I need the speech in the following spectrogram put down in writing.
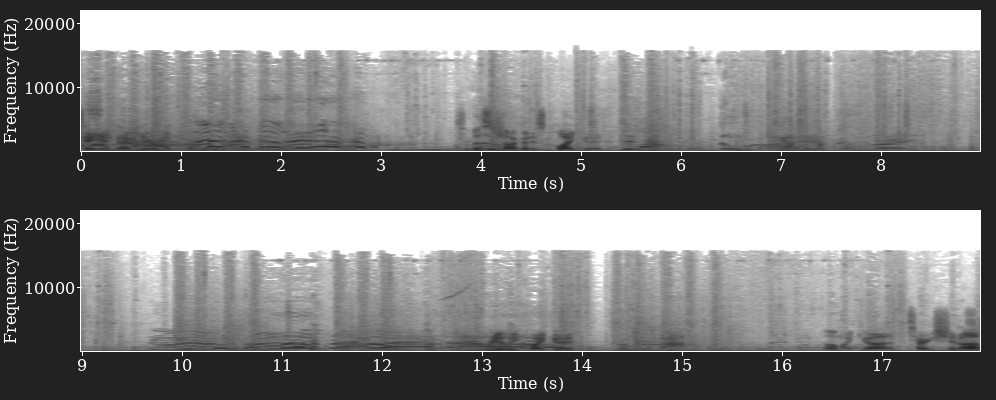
Stay in back here. So this shotgun is quite good. Really quite good. Oh my god, I'm tearing shit up.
